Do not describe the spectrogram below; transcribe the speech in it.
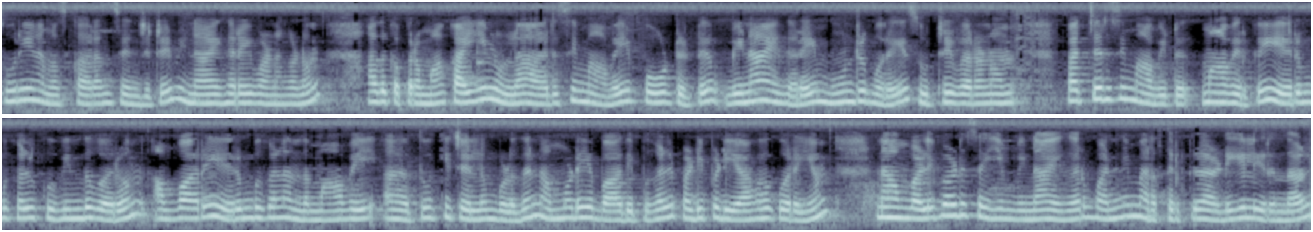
சூரிய நமஸ்காரம் செஞ்சுட்டு விநாயகரை வணங்கணும். அதுக்கப்புறமா கையில் உள்ள அரிசி மாவை போட்டுட்டு விநாயகரை மூன்று முறை சுற்றி வரணும். பச்சரிசி மாவிட்டு மாவிற்கு எறும்புகள் குவிந்து வரும். அவ்வாறு எறும்புகள் அந்த மாவை தூக்கி செல்லும் பொழுது நம்முடைய பாதிப்புகள் படிப்படியாக குறையும். நாம் வழிபாடு செய்யும் விநாயகர் வன்னி மரத்திற்கு அடியில் இருந்தால்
